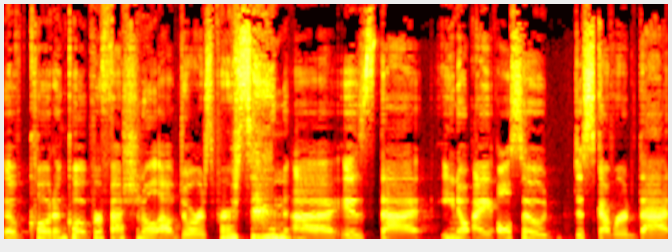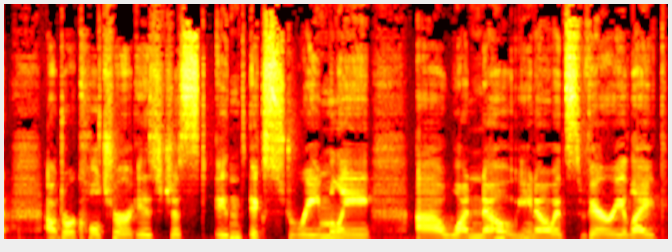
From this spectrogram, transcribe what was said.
a quote unquote professional outdoors person uh, is that you know I also discovered that outdoor culture is just in extremely uh, one note. You know, it's very like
